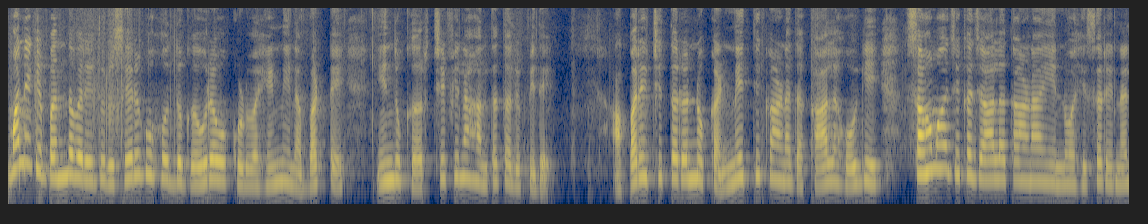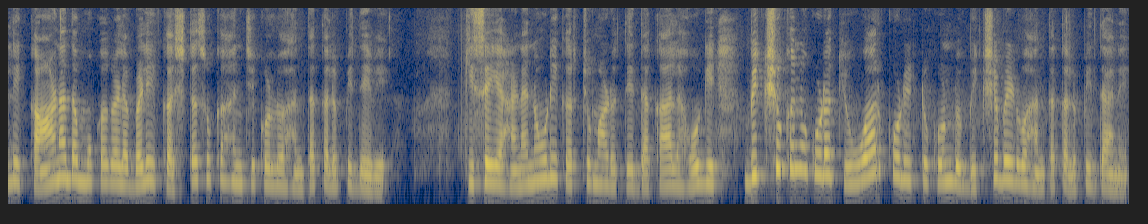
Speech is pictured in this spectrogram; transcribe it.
ಮನೆಗೆ ಬಂದವರೆದುರು ಸೆರಗು ಹೊದ್ದು ಗೌರವ ಕೊಡುವ ಹೆಣ್ಣಿನ ಬಟ್ಟೆ ಇಂದು ಖರ್ಚಿಫಿನ ಹಂತ ತಲುಪಿದೆ. ಅಪರಿಚಿತರನ್ನು ಕಣ್ಣೆತ್ತಿ ಕಾಣದ ಕಾಲ ಹೋಗಿ ಸಾಮಾಜಿಕ ಜಾಲತಾಣ ಎನ್ನುವ ಹೆಸರಿನಲ್ಲಿ ಕಾಣದ ಮುಖಗಳ ಬಳಿ ಕಷ್ಟ ಸುಖ ಹಂಚಿಕೊಳ್ಳುವ ಹಂತ ತಲುಪಿದ್ದೇವೆ. ಕಿಸೆಯ ಹಣ ನೋಡಿ ಖರ್ಚು ಮಾಡುತ್ತಿದ್ದ ಕಾಲ ಹೋಗಿ ಭಿಕ್ಷುಕನು ಕೂಡ ಕ್ಯೂ ಆರ್ ಕೋಡ್ ಇಟ್ಟುಕೊಂಡು ಭಿಕ್ಷೆ ಬೇಡುವ ಹಂತ ತಲುಪಿದ್ದಾನೆ.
